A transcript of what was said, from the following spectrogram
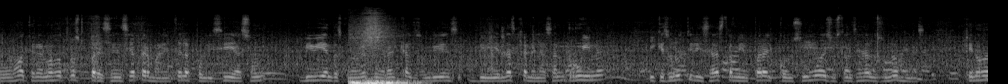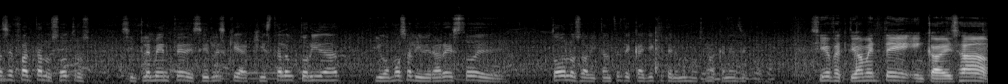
Vamos a tener nosotros presencia permanente de la policía, son viviendas, como el señor alcalde, son viviendas, viviendas que amenazan ruina y que son utilizadas también para el consumo de sustancias alucinógenas. ¿Qué nos hace falta a nosotros? Simplemente decirles que aquí está la autoridad y vamos a liberar esto de todos los habitantes de calle que tenemos nosotros acá en el sector. Sí, efectivamente, en cabeza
